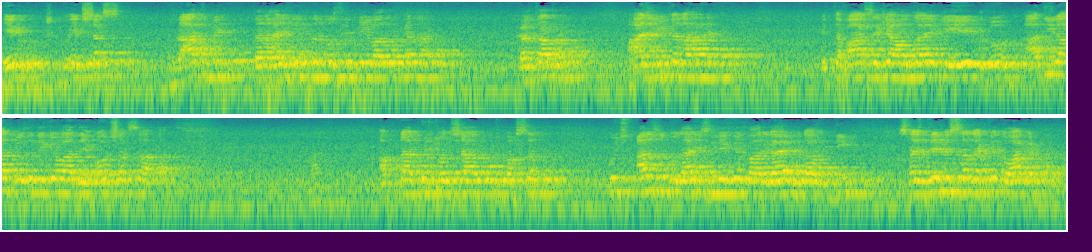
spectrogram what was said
ایک ایک شخص رات میں تنہائی کے اندر مسجد میں عبادت کر رہا ہے کرتا تھا۔ آج بھی کر رہا ہے۔ اتفاق سے کیا ہوتا ہے کہ ایک دو آدھی رات گزرنے کے بعد ایک اور شخص آتا ہے۔ اپنا کچھ منشا کچھ مقصد کچھ عرض گزارش لے کر بارگاہ خداوندی سجدے میں سر رکھ کے دعا کرتا ہے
